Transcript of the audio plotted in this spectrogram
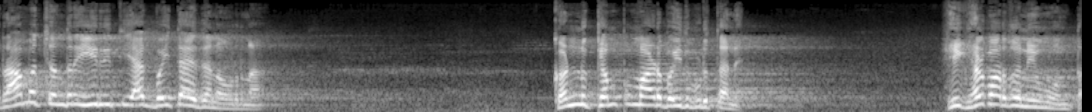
ರಾಮಚಂದ್ರ ಈ ರೀತಿ ಯಾಕೆ ಬೈತಾ ಇದ್ದಾನೆ ಅವ್ರನ್ನ ಕಣ್ಣು ಕೆಂಪು ಮಾಡಿ ಬೈದು ಬಿಡ್ತಾನೆ. ಹೀಗೆ ಹೇಳಬಾರ್ದು ನೀವು ಅಂತ.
